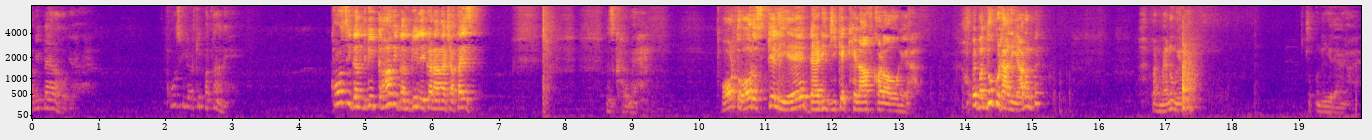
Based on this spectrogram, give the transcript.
अभी प्यारा हो गया है। कौन सी लड़की पता नहीं। कौन सी गंदगी, कहाँ की गंदगी लेकर आना चाहता है इस इस घर में? और तो और उसके लिए डैडी जी के खिलाफ खड़ा हो गया। ओए, बंदूक उठा दी यार उन पर मैनू मेरा चुप नहीं रहना है।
